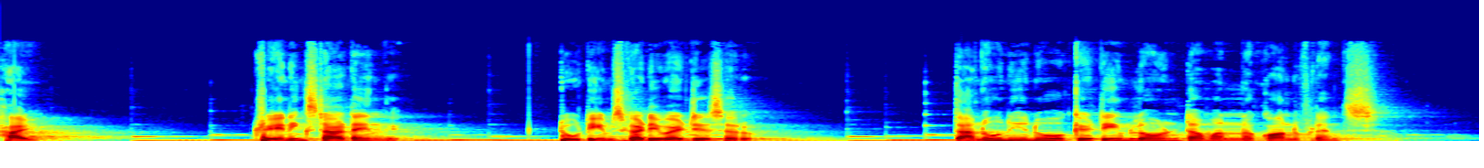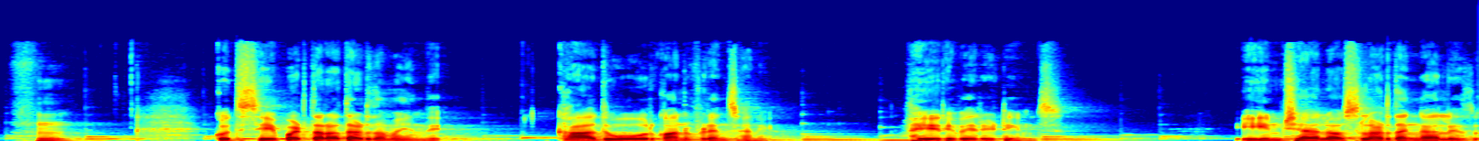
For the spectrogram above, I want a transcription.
హాయ్ ట్రైనింగ్ స్టార్ట్ అయింది. టూ టీమ్స్గా డివైడ్ చేశారు. తను నేను ఒకే టీంలో ఉంటామన్న కాన్ఫిడెన్స్ hmm. కొద్దిసేపటి తర్వాత అర్థమైంది. కాదు ఓవర్ కాన్ఫిడెన్స్ అని. వేరే వేరే టీమ్స్ ఏం చేయాలో అసలు అర్థం కాలేదు.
